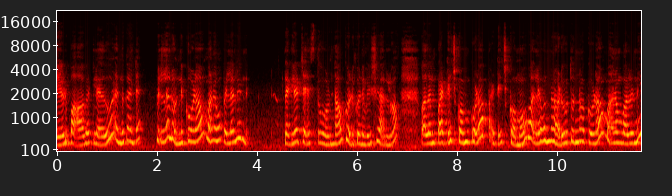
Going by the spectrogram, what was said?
ఏడుపు ఆగట్లేదు. ఎందుకంటే పిల్లలు ఉండి కూడా మనం పిల్లల్ని రెగ్యులేట్ చేస్తూ ఉంటాం కొన్ని కొన్ని విషయాల్లో. వాళ్ళని పట్టించుకోము కూడా పట్టించుకోము. వాళ్ళు ఏమన్నా అడుగుతున్నా కూడా మనం వాళ్ళని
